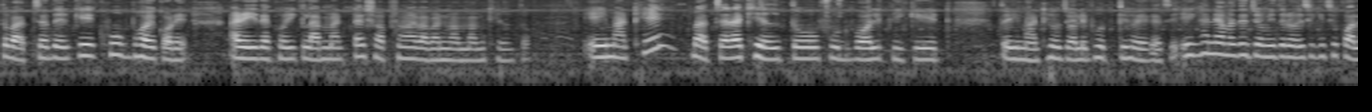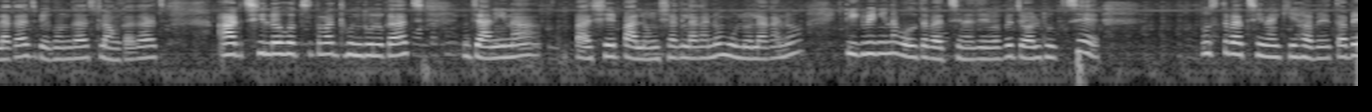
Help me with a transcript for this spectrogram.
তো বাচ্চাদেরকে খুব ভয় করে। আর এই দেখো, এই ক্লাব মাঠটায় সবসময় বাবার মাম্মাম খেলতো। এই মাঠে বাচ্চারা খেলতো ফুটবল, ক্রিকেট, তো এই মাঠেও জলে ভর্তি হয়ে গেছে। এইখানে আমাদের জমিতে রয়েছে কিছু কলা গাছ, বেগুন গাছ, লঙ্কা গাছ, আর ছিল হচ্ছে তোমার ধুন্দুল গাছ। জানি না, পাশে পালং শাক লাগানো, মূলো লাগানো। টিকবে কি না বলতে পারছি না, যেভাবে জল ঢুকছে বুঝতে পারছি না কি হবে। তবে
